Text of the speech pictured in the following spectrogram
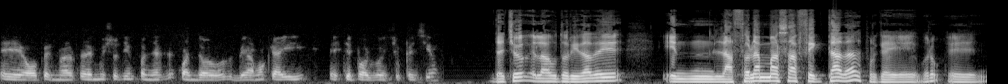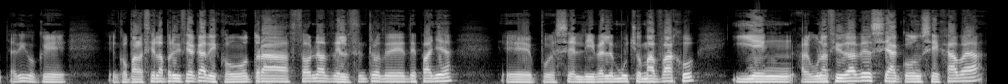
eh, o permanecer mucho tiempo en cuando veamos que hay este polvo en suspensión. De hecho, las autoridades en las zonas más afectadas, porque, bueno, eh, ya digo que en comparación a la provincia de Cádiz con otras zonas del centro de España, eh, pues el nivel es mucho más bajo y en algunas ciudades se aconsejaba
